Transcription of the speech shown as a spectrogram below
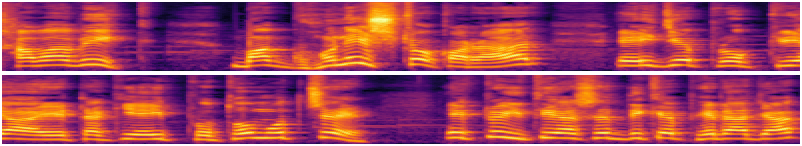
স্বাভাবিক বা ঘনিষ্ঠ করার এই যে প্রক্রিয়া, এটা কি এই প্রথম হচ্ছে? একটু ইতিহাসের দিকে ফেরা যাক।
